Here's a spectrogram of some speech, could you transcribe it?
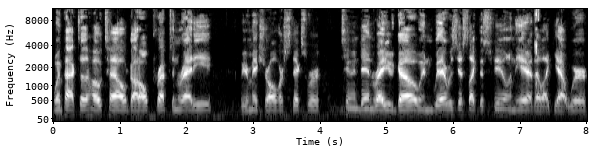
went back to the hotel, got all prepped and ready. We were make sure all of our sticks were tuned in, ready to go, and there was just like this feeling in the air that like, yeah, we're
